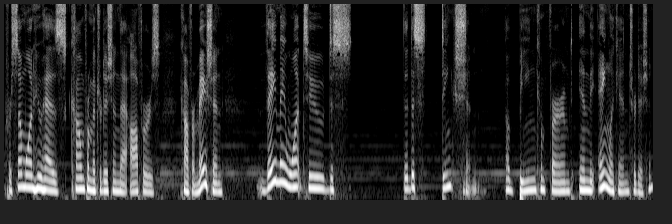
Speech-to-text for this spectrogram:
For someone who has come from a tradition that offers confirmation, they may want to dis- the distinction of being confirmed in the Anglican tradition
